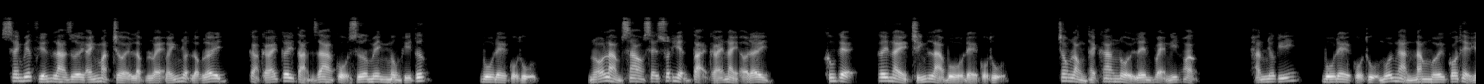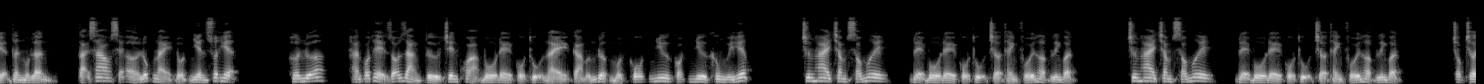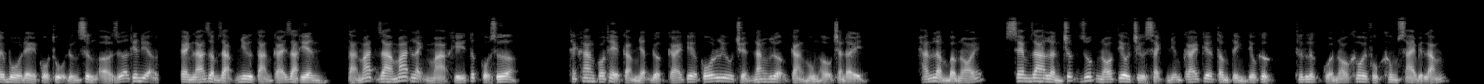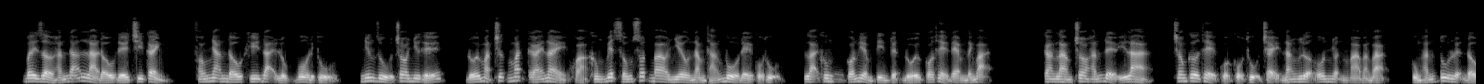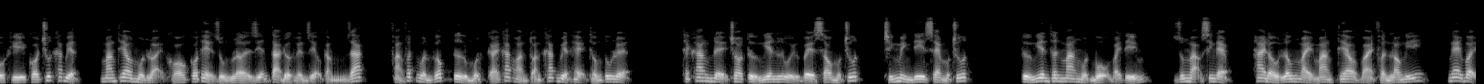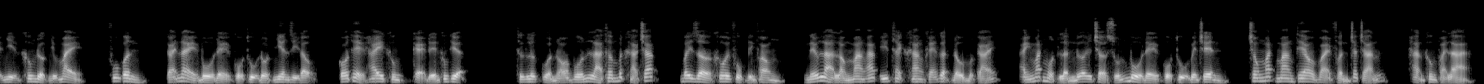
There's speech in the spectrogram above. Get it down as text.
Xanh biết phiến lá dưới ánh mặt trời lập lòe bánh nhuận lộng lẫy, cả cái cây tản ra cổ xưa mênh mông khí tức. Bồ đề cổ thụ. Nó làm sao sẽ xuất hiện tại cái này ở đây? Không tệ, cây này chính là bồ đề cổ thụ trong lòng thạch khang nổi lên vẻ nghi hoặc. Hắn nhớ kỹ bồ đề cổ thụ mỗi ngàn năm mới có thể hiện thân một lần tại sao sẽ ở lúc này đột nhiên xuất hiện? Hơn nữa hắn có thể rõ ràng từ trên khỏa bồ đề cổ thụ này cảm ứng được một cốt như có như không uy hiếp. Chương 260, để bồ đề cổ thụ trở thành phối hợp linh vật. Chương 260, để bồ đề cổ thụ trở thành phối hợp linh vật. Chọc trời bồ đề cổ thụ đứng sừng ở giữa thiên địa cành lá rậm rạp như tàn cái già thiên tàn mát ra mát lạnh mà khí tức cổ xưa. Thạch khang có thể cảm nhận được cái tia cố lưu chuyển năng lượng càng hùng hậu tràn đầy. Hắn lẩm bẩm nói xem ra lần trước giúp nó tiêu trừ sạch những cái kia tâm tình tiêu cực, thực lực của nó khôi phục không sai biệt lắm. Bây giờ hắn đã là đấu đế chi cảnh, phóng nhan đấu khi đại lục vô địch thủ, nhưng dù cho như thế, đối mặt trước mắt cái này khỏa không biết sống sót bao nhiêu năm tháng bồ đề cổ thụ, lại không có niềm tin tuyệt đối có thể đem đánh bại. Càng làm cho hắn để ý là, trong cơ thể của cổ thụ chảy năng lượng ôn nhuận mà bằng bạc, cùng hắn tu luyện đấu khí có chút khác biệt, mang theo một loại khó có thể dùng lời diễn tả được huyền diệu cảm giác, phản phất nguồn gốc từ một cái khác hoàn toàn khác biệt hệ thống tu luyện. Thạch khang để cho tử nghiên lùi về sau một chút, chính mình đi xem một chút tử nghiên thân mang một bộ váy tím, dung mạo xinh đẹp, hai đầu lông mày mang theo vài phần lo nghĩ, nghe vậy nhịn không được nhíu mày, phu quân, cái này bồ đề cổ thụ đột nhiên dị động, có thể hay không kẻ đến không thiện? Thực lực của nó vốn là thâm bất khả chắc, bây giờ khôi phục đỉnh phong, nếu là lòng mang ác ý thạch khang khẽ gật đầu một cái, ánh mắt một lần nữa trở xuống bồ đề cổ thụ bên trên, trong mắt mang theo vài phần chắc chắn, hẳn không phải là,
